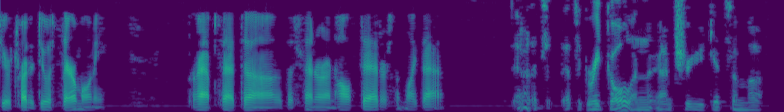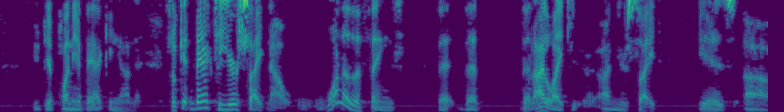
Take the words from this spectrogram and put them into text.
year try to do a ceremony, perhaps at uh, the center on Halsted or something like that. Yeah, that's that's a great goal, and I'm sure you'd get some, uh, you'd get plenty of backing on that. So getting back to your site now, one of the things that that that I like on your site is uh,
